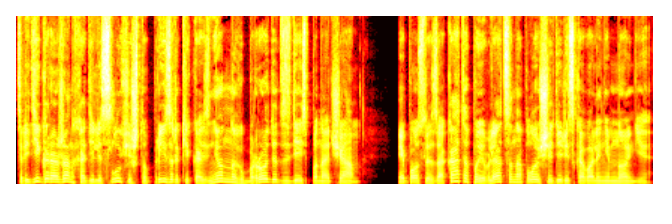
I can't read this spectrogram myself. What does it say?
Среди горожан ходили слухи, что призраки казненных бродят здесь по ночам, и после заката появляться на площади рисковали немногие.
